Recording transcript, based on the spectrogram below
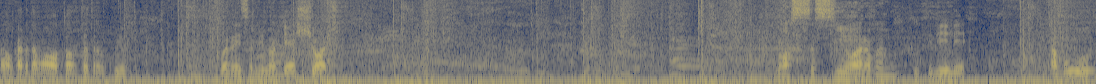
Não, o cara da molotov tá tranquilo. Agora esse amigo aqui é shot. Nossa senhora, mano. O chute dele é cabuloso.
